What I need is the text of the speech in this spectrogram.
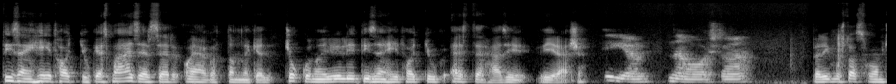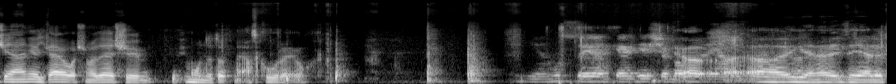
17 hattyúk, ezt már ezerszer ajánlottam neked. Csokonai Lili 17 hattyúk Eszterházi írása. Igen, nem olvastam el. Pedig most azt fogom csinálni, hogy felolvasom az első mondatot, mert az kúra jó. Igen, hosszú élet kell később. Ja, ah, igen, ez előtt.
